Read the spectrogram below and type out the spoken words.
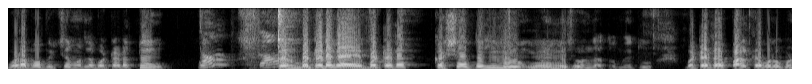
वडापाव पिक्चर मधला बटाटा तू. हा? का? कारण बटाटा काय आहे? बटाटा कशातही मिळून मिळून मिसळून जातो. म्हणजे तू बटाटा पालका बरोबर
